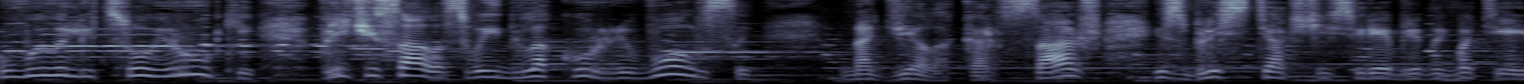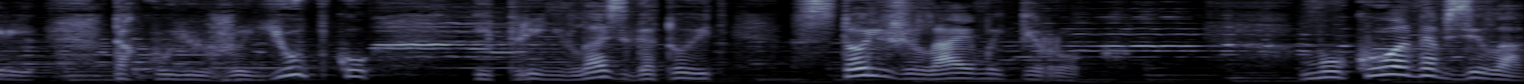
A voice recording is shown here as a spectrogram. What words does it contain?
умыла лицо и руки, причесала свои белокурые волосы, надела корсаж из блестящей серебряной материи, такую же юбку и принялась готовить столь желаемый пирог. Муку она взяла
